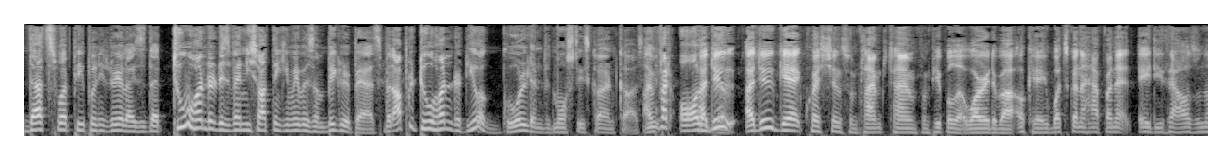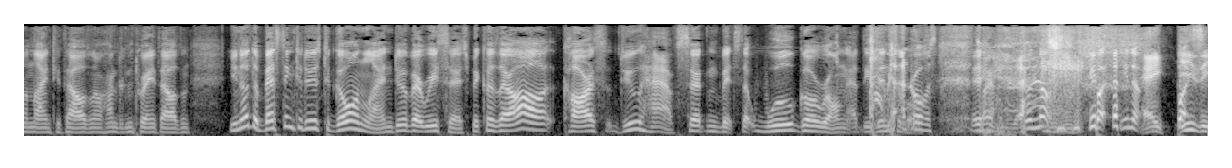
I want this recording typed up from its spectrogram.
That's what people need to realize is that 200 is when you start thinking maybe some big repairs, but up to 200 you are golden with most of these current cars. I'm- In fact, all I of do them. I do get questions from time to time from people that are worried about okay what's going to happen at 80,000 or 90,000 or 120,000. You know the best thing to do is to go online do a bit of research because there are cars do have certain bits that will go wrong at these intervals. Rovers. Yeah. Well, no, but you know, Hey, easy,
